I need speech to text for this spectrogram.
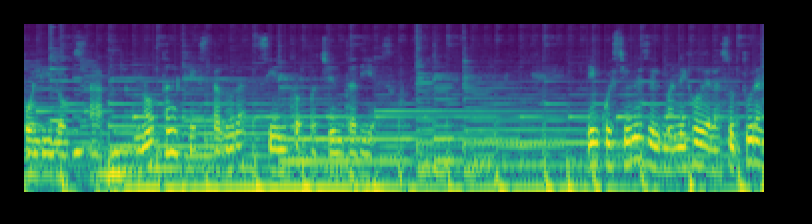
polidoxanota que esta dura 180 días. En cuestiones del manejo de las suturas,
